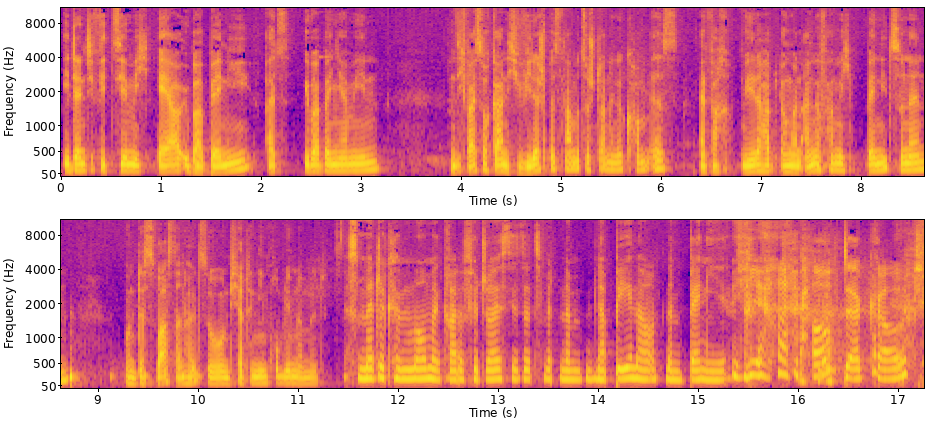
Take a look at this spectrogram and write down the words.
identifiziere mich eher über Benny als über Benjamin. Und ich weiß auch gar nicht, wie der Spitzname zustande gekommen ist. Einfach, jeder hat irgendwann angefangen, mich Benny zu nennen. Und das war's dann halt so. Und ich hatte nie ein Problem damit. Das ist ein Magical Moment gerade für Joyce, die sitzt mit einem, einer Bena und einem Benny Ja. auf der Couch.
